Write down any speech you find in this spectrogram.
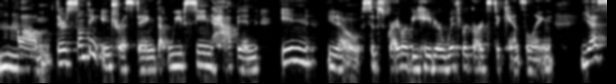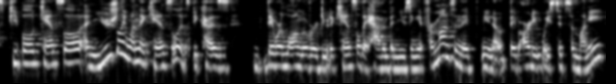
Mm. Um, there's something interesting that we've seen happen in you know subscriber behavior with regards to canceling yes people cancel and usually when they cancel it's because they were long overdue to cancel. They haven't been using it for months, and they, you know, they've already wasted some money.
